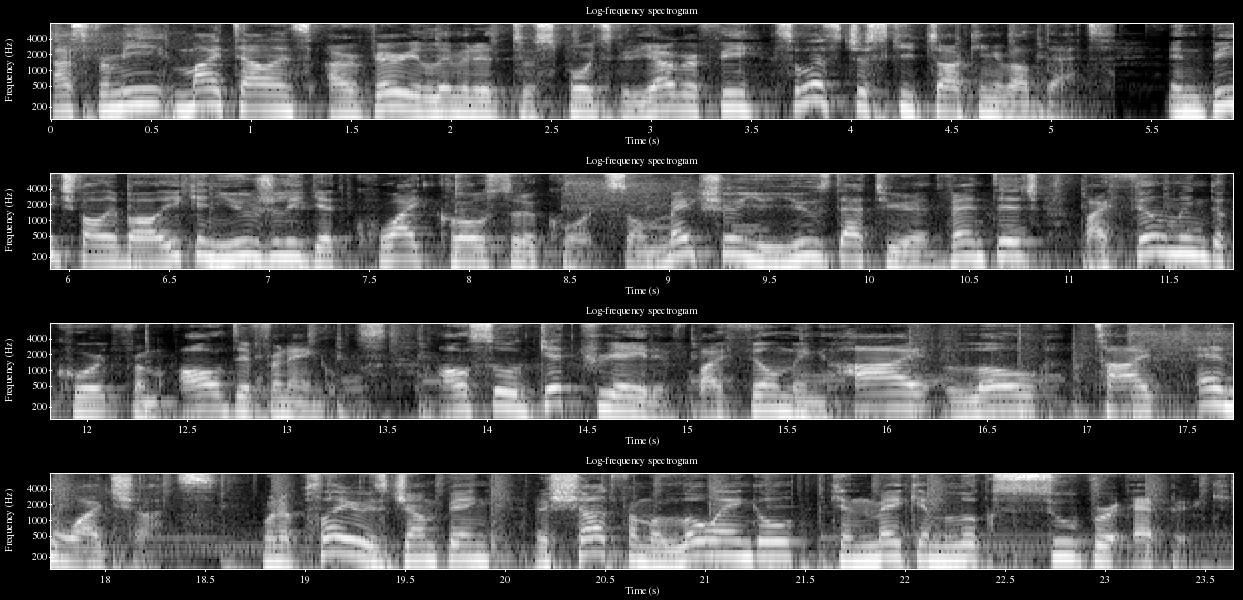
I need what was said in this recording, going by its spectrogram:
As for me, my talents are very limited to sports videography, so let's just keep talking about that. In beach volleyball, you can usually get quite close to the court, so make sure you use that to your advantage by filming the court from all different angles. Also, get creative by filming high, low, tight, and wide shots. When a player is jumping, a shot from a low angle can make him look super epic,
